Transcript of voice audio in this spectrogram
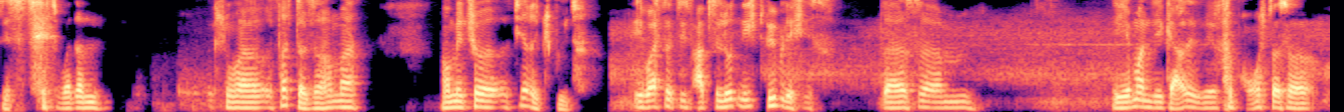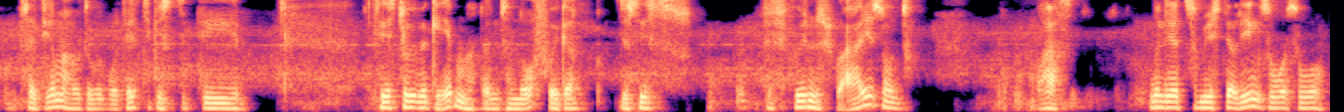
Das, das war dann schon ein Vorteil. Da haben wir, haben wir schon Serie gespielt. Ich weiß, dass das absolut nicht üblich ist, dass ähm, jemand, egal in welcher Branche, dass er seine Firma hat oder wo tätig ist, die, das zu übergeben, den Nachfolger. Das ist, das für schwer ist und was, wenn ich jetzt müsste liegen, so, so,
